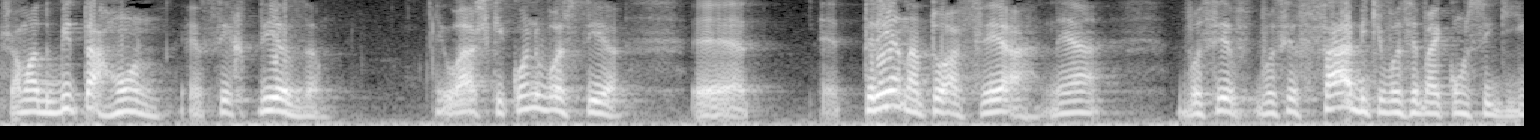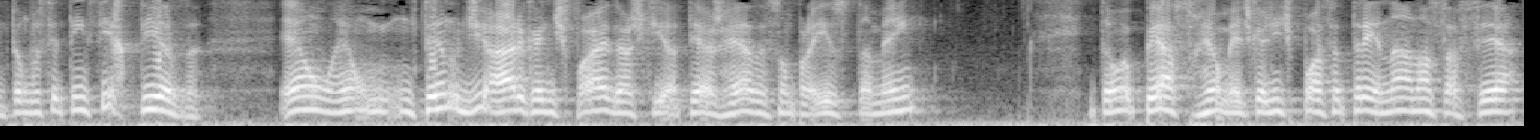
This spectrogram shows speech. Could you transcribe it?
chamado bitarron, é certeza. Eu acho que quando você é, é, treina a tua fé, né? Você, você sabe que você vai conseguir, então você tem certeza. É um, é um, um treino diário que a gente faz, acho que até as rezas são para isso também. Então eu peço realmente que a gente possa treinar a nossa fé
